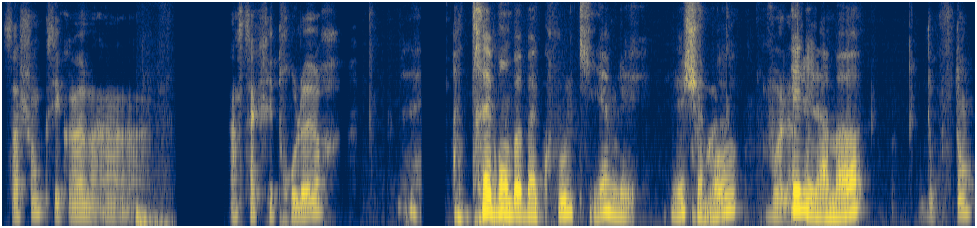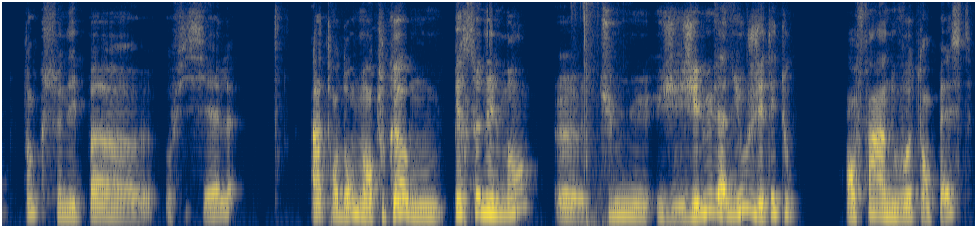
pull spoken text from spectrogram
sachant que c'est quand même un, un sacré troller, Un très bon Baba Cool qui aime les, les chameaux voilà. et les lamas. Donc tant, tant que ce n'est pas euh, officiel, attendons. Mais en tout cas, personnellement, euh, tu j'ai lu la news, j'étais tout. Enfin, un nouveau Tempest.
